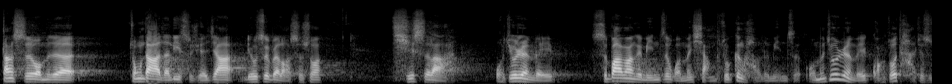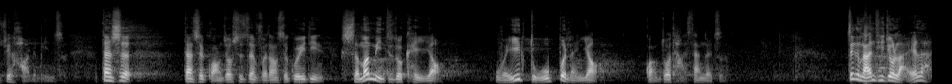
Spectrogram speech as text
当时我们的。中大的历史学家刘志伟老师说：“其实啦，我就认为十八万个名字，我们想不出更好的名字，我们就认为广州塔就是最好的名字。但是，但是广州市政府当时规定，什么名字都可以要，唯独不能要‘广州塔’三个字。这个难题就来了。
